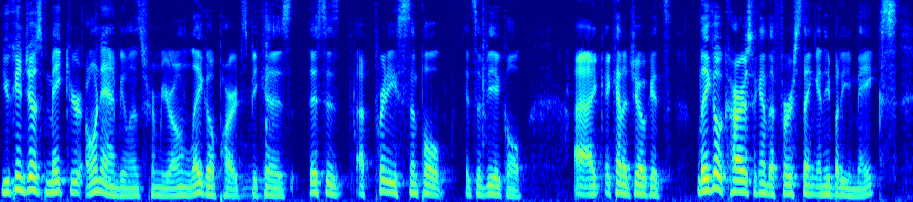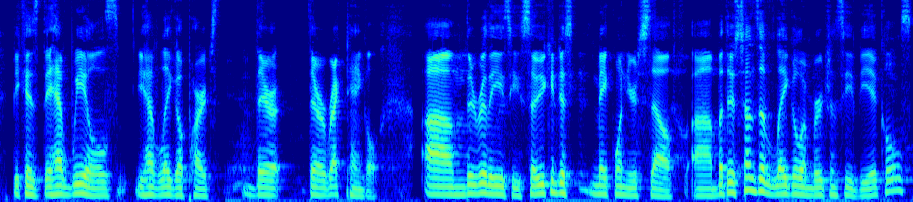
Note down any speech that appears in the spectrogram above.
you can just make your own ambulance from your own Lego parts because this is a pretty simple. It's a vehicle. I, I kind of joke. It's Lego cars are kind of the first thing anybody makes because they have wheels. You have Lego parts. They're they're a rectangle. Um, they're really easy, so you can just make one yourself. Uh, but there's tons of Lego emergency vehicles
